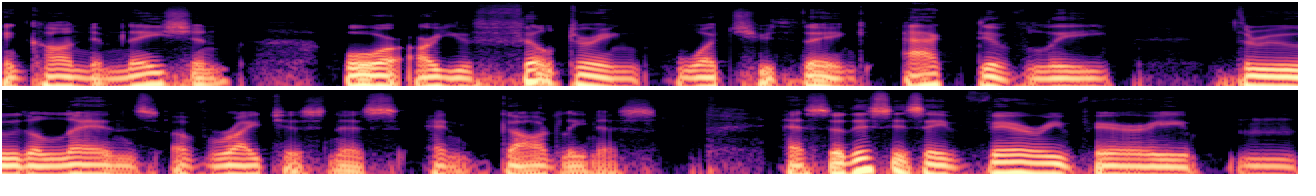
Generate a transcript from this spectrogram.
and condemnation? Or are you filtering what you think actively through the lens of righteousness and godliness? And so, this is a very, very mm,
